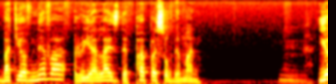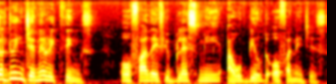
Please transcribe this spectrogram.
but you have never realized the purpose of the money. Hmm. You are doing generic things. Oh, Father, if you bless me, I will build orphanages.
